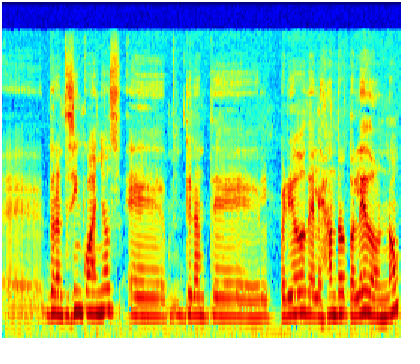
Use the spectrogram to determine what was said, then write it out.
eh, durante cinco años eh, durante el periodo de Alejandro Toledo no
